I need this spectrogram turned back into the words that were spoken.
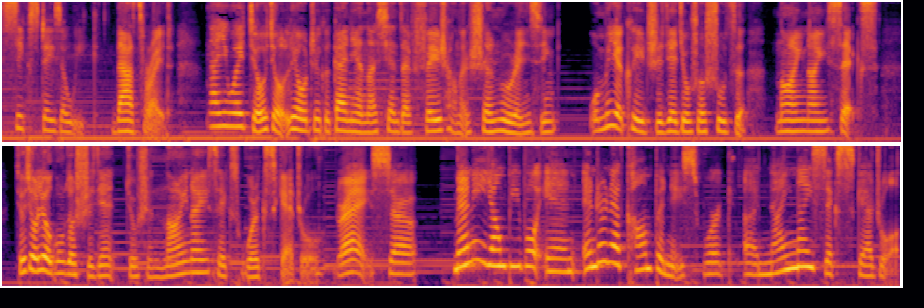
six days a week. That's right. 那因为九九六这个概念呢，现在非常的深入人心，我们也可以直接就说数字 nine nine six。九九六工作时间就是 nine nine six work schedule。Right, so many young people in internet companies work a nine nine six schedule。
